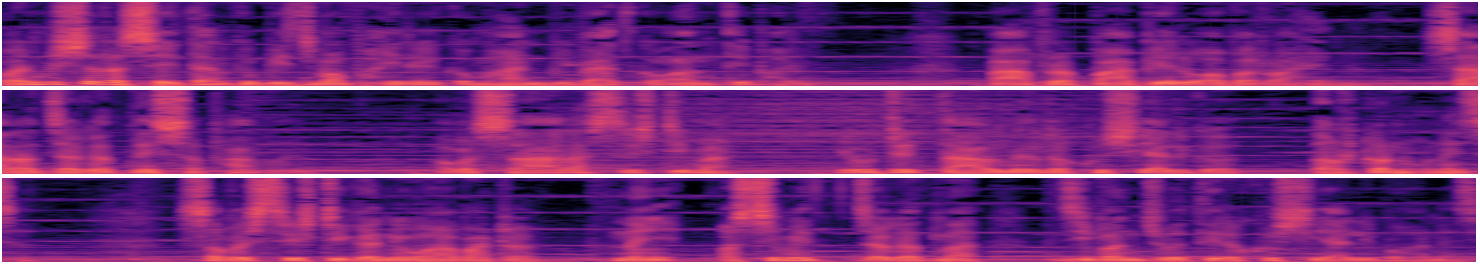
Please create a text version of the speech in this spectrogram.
परमेश्वर र शैतानको बीचमा भइरहेको महान विवादको अन्त्य भयो। पाप र पापीहरू अब रहेन। सारा जगत नै सफा भयो। अब सारा सृष्टिमा एउटै तालमेल र खुसियालीको धड्कन हुनेछ। सबै सृष्टि गर्ने उहाँबाट नै असीमित जगतमा जीवन ज्योति र खुसियाली बहनेछ।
